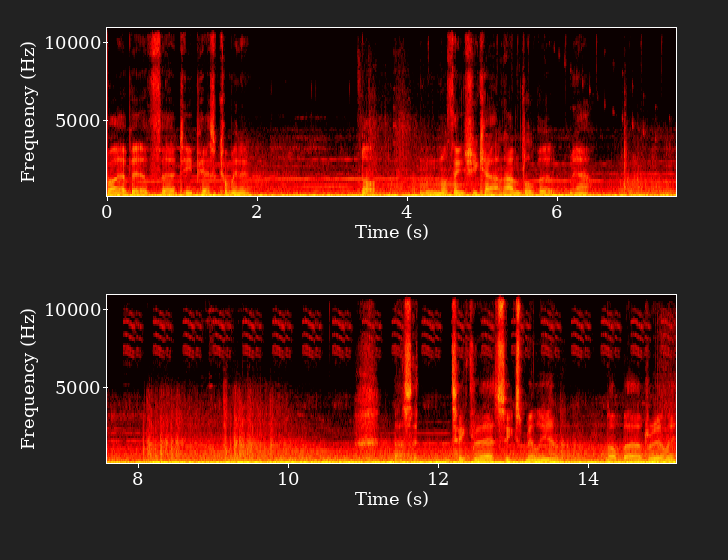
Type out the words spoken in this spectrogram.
Quite a bit of uh, DPS coming in. Not nothing she can't handle, but yeah. That's a tick there, six million. Not bad, really.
